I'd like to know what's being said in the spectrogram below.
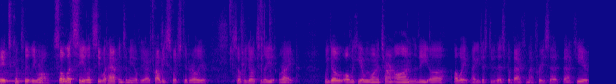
it's completely wrong. So let's see, let's see what happened to me over here. I probably switched it earlier. So if we go to the right, we go over here, we want to turn on the, uh, oh wait, I could just do this. Go back to my preset, back here,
